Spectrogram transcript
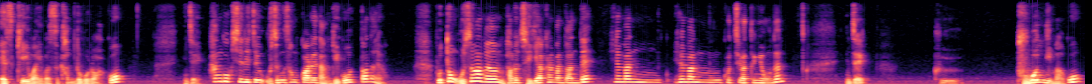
SK 와이번스 감독으로 왔고 이제 한국 시리즈 우승 성과를 남기고 떠나요. 보통 우승하면 바로 재계약할 만도 한데 힐만 힐만 코치 같은 경우는 이제 그 부모님하고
